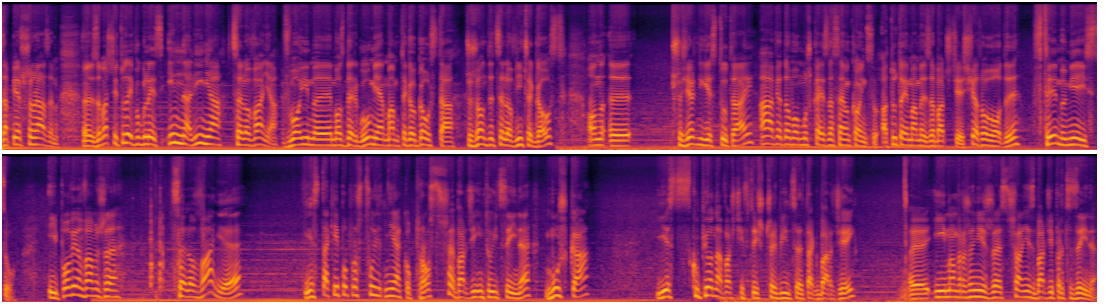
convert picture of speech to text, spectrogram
Za pierwszym razem. E, Zobaczcie, tutaj w ogóle jest inna linia celowania. W moim e, Mosbergu mam tego Ghosta, przyrządy celownicze Ghost. On, e, przeziernik jest tutaj, a wiadomo, muszka jest na samym końcu. A tutaj mamy, zobaczcie, światłowody w tym miejscu. I powiem wam, że celowanie jest takie po prostu niejako prostsze, bardziej intuicyjne. Muszka jest skupiona właśnie w tej szczerbince tak bardziej i mam wrażenie, że strzelanie jest bardziej precyzyjne.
